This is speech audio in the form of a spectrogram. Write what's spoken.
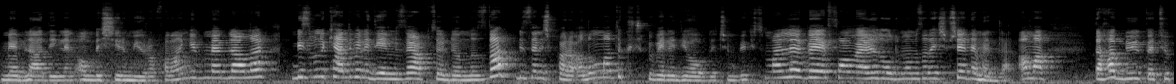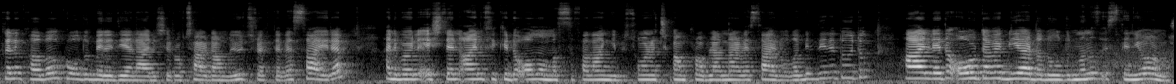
meblağ değil. Yani 15-20 euro falan gibi meblağlar. Biz bunu kendi belediyemizde yaptırdığımızda bizden hiç para alınmadı. Küçük bir belediye olduğu için büyük ihtimalle ve evde doldurmamıza da hiçbir şey demediler. Ama daha büyük ve Türklerin kalabalık olduğu belediyelerde işte Rotterdam'da, Utrecht'te vesaire hani böyle eşlerin aynı fikirde olmaması falan gibi sonra çıkan problemler vesaire olabildiğini duydum. Haliyle de orada ve bir yerde doldurmanız isteniyormuş.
